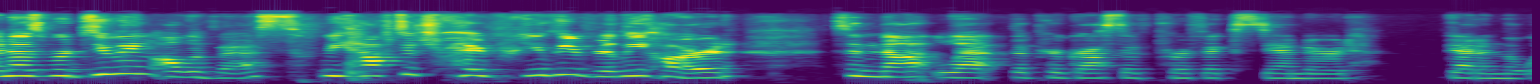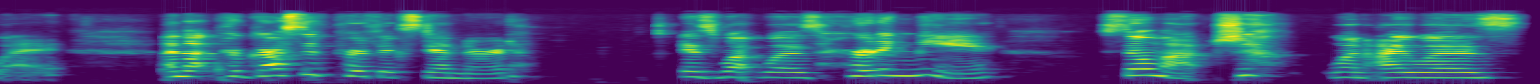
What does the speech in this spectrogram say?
And as we're doing all of this, we have to try really, really hard to not let the progressive perfect standard get in the way. And that progressive perfect standard is what was hurting me so much when I was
